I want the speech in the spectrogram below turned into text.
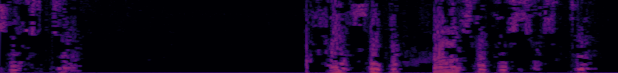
system. Has sort of mass of a system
